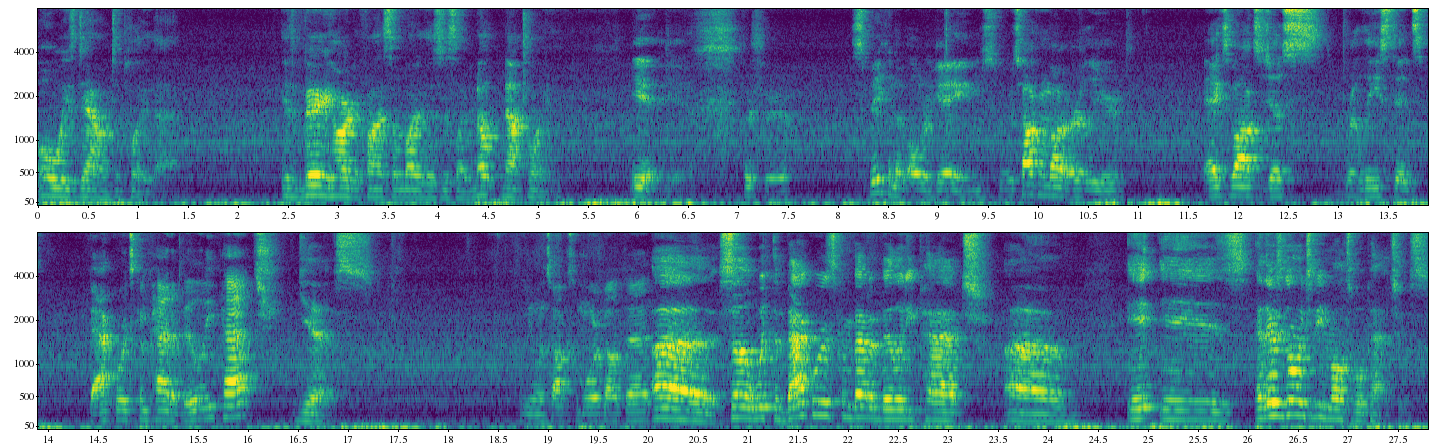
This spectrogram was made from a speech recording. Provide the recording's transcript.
always down to play that. It's very hard to find somebody that's just like, nope, not playing. Yeah, yeah, for sure. Speaking of older games, we were talking about earlier. Xbox just released its backwards compatibility patch. Yes. You want to talk some more about that? Uh, so with the backwards compatibility patch, um, it is, and there's going to be multiple patches,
